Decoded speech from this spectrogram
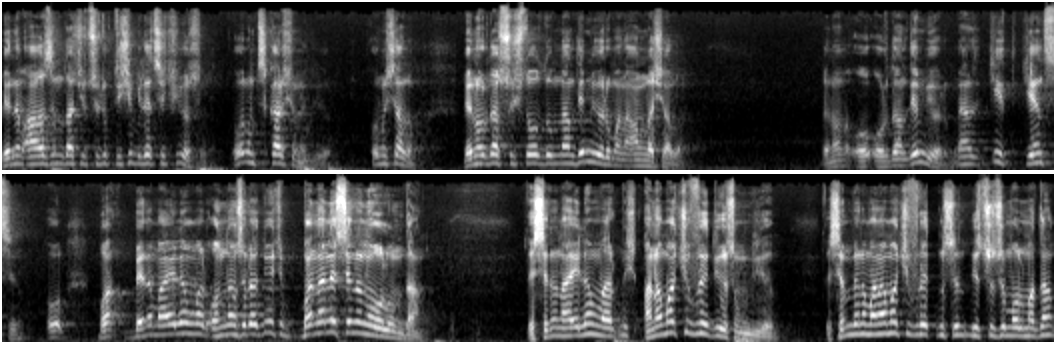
Benim ağzımdaki çürük dişi bile çekiyorsun. Oğlum çıkar şunu diyor. Konuşalım. Ben orada suçlu olduğumdan demiyorum ona anlaşalım. Ben ona, oradan demiyorum. Yani git gençsin. O, ba- benim ailem var. Ondan sonra diyor ki bana ne senin oğlundan? E senin ailen varmış. Anama küfür ediyorsun diyor. E sen benim anama küfür etmişsin hiç susum olmadan.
